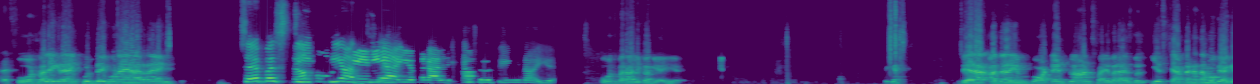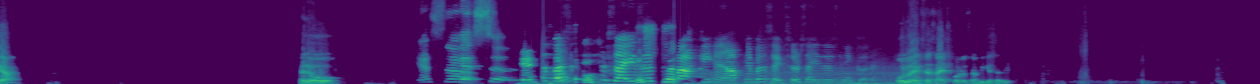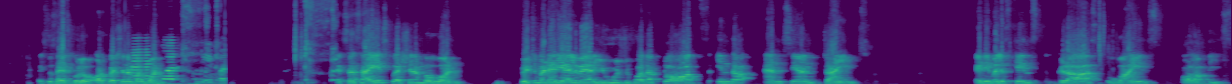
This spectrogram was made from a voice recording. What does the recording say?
अरे फोर्थ वाले की रैंक खुद देखो ना यार रैंक सर बस तीन ही आती है आई है बराली सर तीन आई है। फोर्थ बरालिका की आई है। ठीक है? There are other important plant fibre as well ये चैप्टर खत्म हो गया क्या? हेलो यस एक्सरसाइजेस बाकी हैं। आपने बस एक्सरसाइजेस नहीं करे। एक्सरसाइज खोलो सभी के सभी। एक्सरसाइज खोलो और question number 1 exercise question number 1 which material were used for the clothes in the ancient times animal skin grass vines all of these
